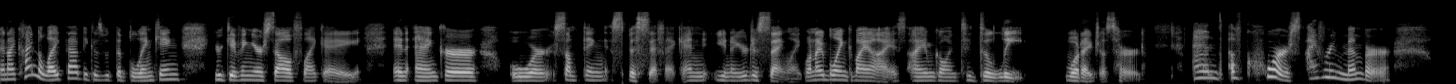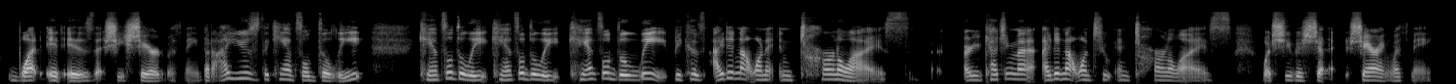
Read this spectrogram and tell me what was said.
And I kind of like that because with the blinking, you're giving yourself like a an anchor or something specific. And you know, you're just saying like when I blink my eyes, I am going to delete what I just heard. And of course, I remember what it is that she shared with me, but I used the cancel delete, cancel delete, cancel delete, cancel delete because I did not want to internalize are you catching that? I did not want to internalize what she was sh- sharing with me.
